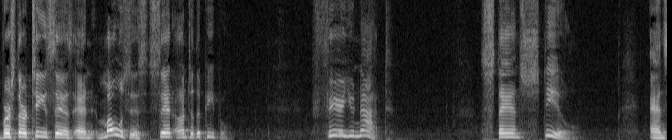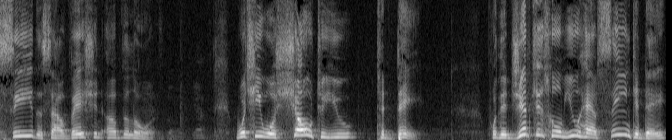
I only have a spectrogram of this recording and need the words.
Verse 13 says, And Moses said unto the people, Fear you not, stand still and see the salvation of the Lord, which he will show to you today. For the Egyptians whom you have seen today,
